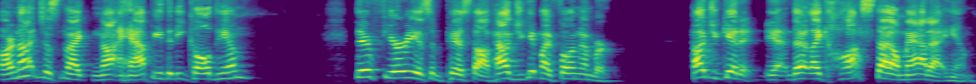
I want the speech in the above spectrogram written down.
are not just like not happy that he called him. They're furious and pissed off. How'd you get my phone number? How'd you get it? Yeah, they're like hostile, mad at him.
